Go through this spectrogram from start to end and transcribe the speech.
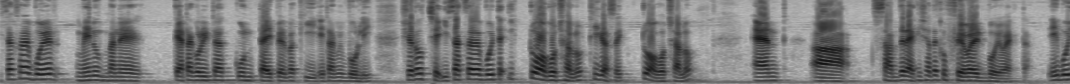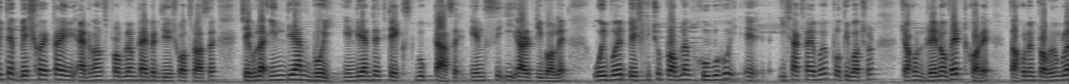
ইসাক স্যারের বইয়ের মেনু মানে ক্যাটাগরিটা কোন টাইপের বা কি, এটা আমি বলি। সেটা হচ্ছে ইসাক স্যারের বইটা একটু অগোছালো, ঠিক আছে? একটু অগোছালো। অ্যান্ড স্যারদের একই সাথে খুব ফেভারিট বইও একটা। এই বইতে বেশ কয়েকটা অ্যাডভান্স প্রবলেম টাইপের জিনিসপত্র আছে, যেগুলো ইন্ডিয়ান বই ইন্ডিয়ান যে টেক্সট বুকটা আছে এনসিইআরটি বলে, ওই বইয়ের বেশ কিছু প্রবলেম হুবহু ইসাক সাহেব বই প্রতি বছর যখন রেনোভেট করে, তখন ওই প্রবলেমগুলো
